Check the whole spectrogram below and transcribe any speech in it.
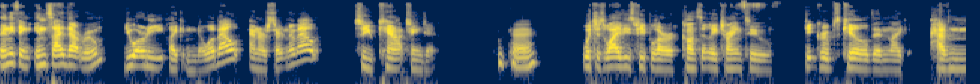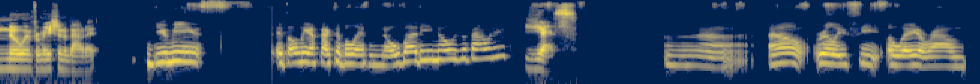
anything inside that room, you already like know about and are certain about, so you cannot change it. Okay. Which is why these people are constantly trying to get groups killed and like have no information about it. Do you mean it's only affectable if nobody knows about it? Yes. Uh, I don't really see a way around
